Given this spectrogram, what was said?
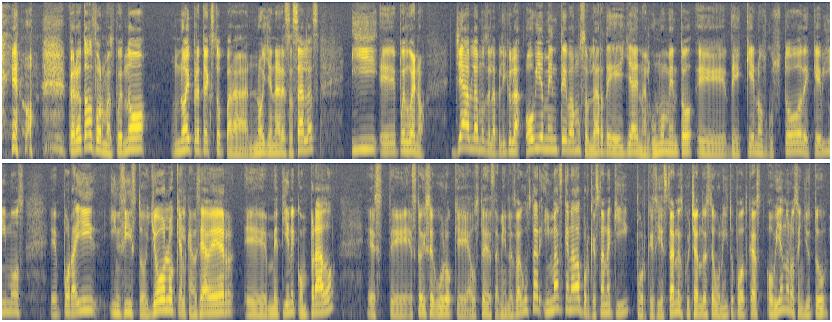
pero, pero de todas formas, pues no, no hay pretexto para no llenar esas salas. Y eh, pues bueno, ya hablamos de la película. Obviamente vamos a hablar de ella en algún momento, eh, de qué nos gustó, de qué vimos. Eh, por ahí, insisto, yo lo que alcancé a ver me tiene comprado. Este, estoy seguro que a ustedes también les va a gustar. Y más que nada porque están aquí, porque si están escuchando este bonito podcast o viéndonos en YouTube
